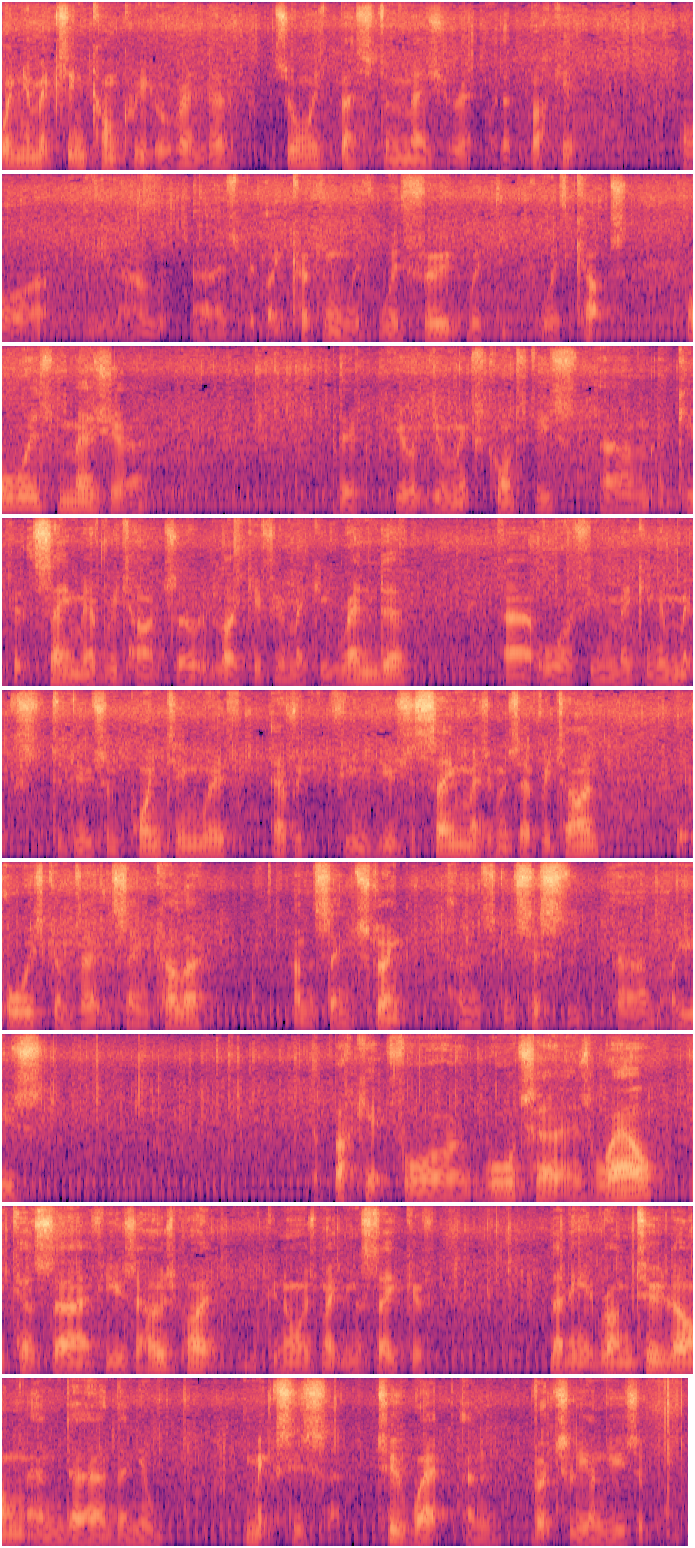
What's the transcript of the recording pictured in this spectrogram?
When you're mixing concrete or render, it's always best to measure it with a bucket or, you know, uh, it's a bit like cooking with, with food, with, with cups. Always measure the, your, your mixed quantities um, and keep it the same every time. So like if you're making render uh, or if you're making a mix to do some pointing with, every if you use the same measurements every time, it always comes out the same colour and the same strength and it's consistent. Um, I use bucket for water as well because uh, if you use a hose pipe you can always make the mistake of letting it run too long and uh, then your mix is too wet and virtually unusable.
